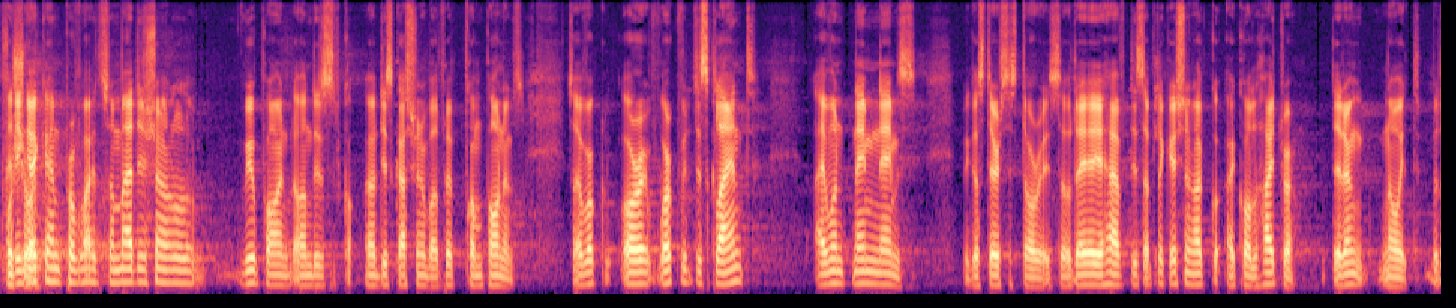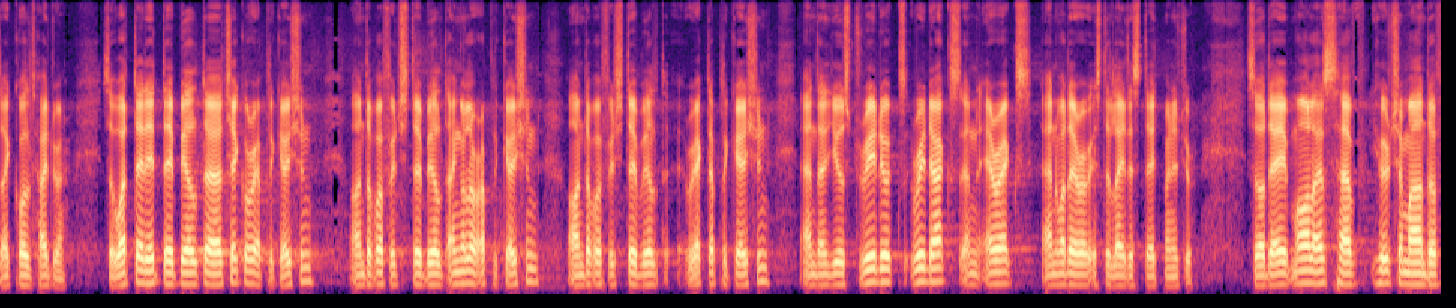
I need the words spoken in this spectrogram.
for I think sure. I can provide some additional viewpoint on this uh, discussion about web components. So I work, or work with this client. I won't name names because there's a story. So they have this application I call Hydra. They don't know it, but I call it Hydra. So what they did, they built a jQuery application on top of which they built Angular application, on top of which they built React application, and they used Redux, Redux and Rx and whatever is the latest state manager. So they more or less have huge amount of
